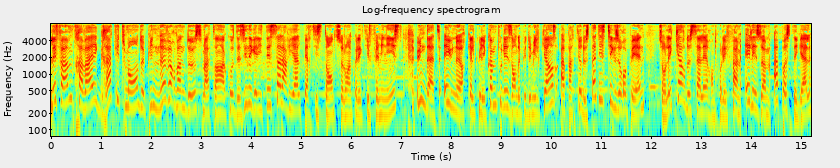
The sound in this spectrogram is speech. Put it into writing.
Les femmes travaillent gratuitement depuis 9h22 ce matin à cause des inégalités salariales persistantes selon un collectif féministe. Une date et une heure calculées comme tous les ans depuis 2015 à partir de statistiques européennes sur l'écart de salaire entre les femmes et les hommes à poste égal.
